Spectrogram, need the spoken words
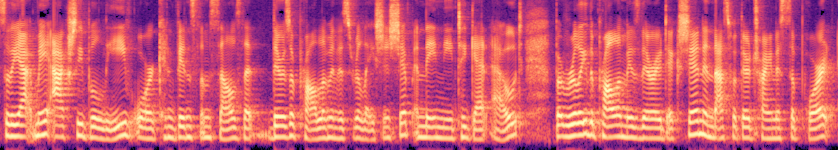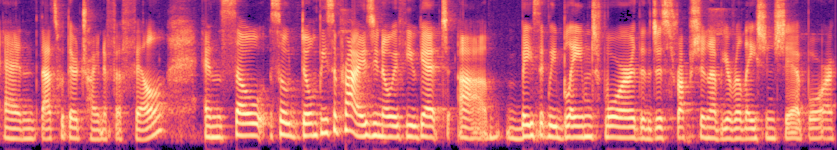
So they may actually believe or convince themselves that there's a problem in this relationship and they need to get out. But really, the problem is their addiction, and that's what they're trying to support and that's what they're trying to fulfill. And so so don't be surprised you know if you get uh, basically blamed for the disruption of your relationship or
